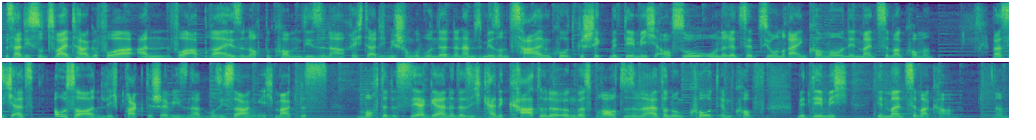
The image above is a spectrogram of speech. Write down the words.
Das hatte ich so zwei Tage vor, an, vor Abreise noch bekommen, diese Nachricht. Da hatte ich mich schon gewundert. Dann haben sie mir so einen Zahlencode geschickt, mit dem ich auch so ohne Rezeption reinkomme und in mein Zimmer komme was sich als außerordentlich praktisch erwiesen hat, muss ich sagen. Ich mag das, mochte das sehr gerne, dass ich keine Karte oder irgendwas brauchte, sondern einfach nur einen Code im Kopf, mit dem ich in mein Zimmer kam. Ne?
